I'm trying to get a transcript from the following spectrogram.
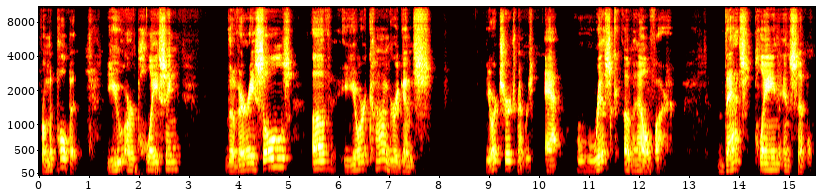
from the pulpit, you are placing the very souls of your congregants, your church members, at risk of hellfire. That's plain and simple.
